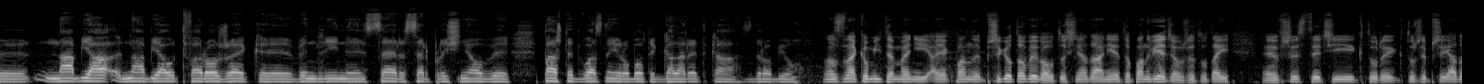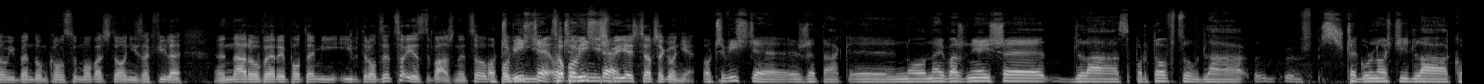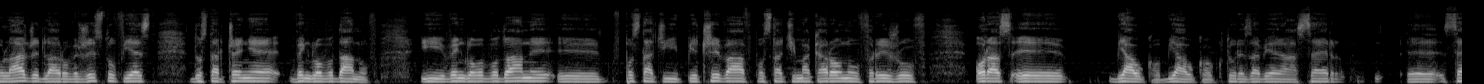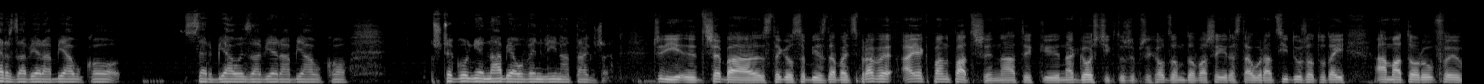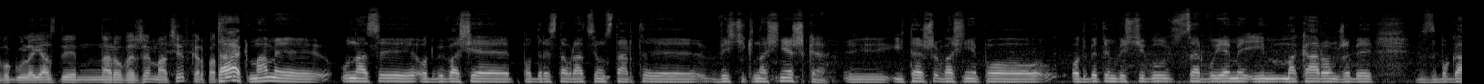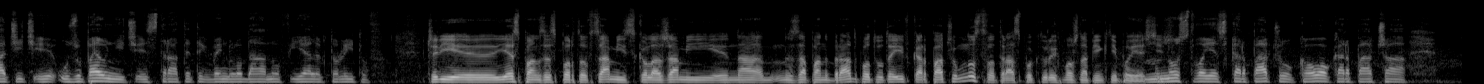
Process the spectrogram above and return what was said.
nabia, nabiał, twarożek, e, wędliny, ser, ser pleśniowy, pasztet własnej roboty, galaretka z drobiu. No znakomite menu, a jak pan przygotowywał to śniadanie, to pan wiedział, że tutaj e, wszyscy ci, który, którzy przyjadą i będą konsumować, to oni za chwilę e, na rowery potem i, i w drodze. Co jest ważne? Co, Oczywiście, powinni, co powinniśmy jeść, a czego nie? Oczywiście, że tak. Y, No, najważniejsze dla sportowców, dla, w szczególności dla kolarzy, dla rowerzystów jest dostarczenie węglowodanów. I węglowodany y, w postaci pieczywa, w postaci makaronów, ryżów oraz y, białko, białko, które zawiera ser. Y, Ser zawiera białko, ser biały zawiera białko, szczególnie nabiał wędlina także. Czyli y, trzeba z tego sobie zdawać sprawę, a jak pan patrzy na tych, y, na gości, którzy przychodzą do waszej restauracji, dużo tutaj amatorów y, w ogóle jazdy na rowerze macie w Karpaczu? Tak, mamy. U nas odbywa się pod restauracją start wyścig na Śnieżkę i też właśnie po odbytym wyścigu serwujemy im makaron, żeby wzbogacić, uzupełnić straty tych węglodanów i elektrolitów. Czyli jest pan ze sportowcami, z kolarzami na, za pan brat, bo tutaj w Karpaczu mnóstwo tras, po których można pięknie pojeździć. Mnóstwo jest w Karpaczu, koło Karpacza,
